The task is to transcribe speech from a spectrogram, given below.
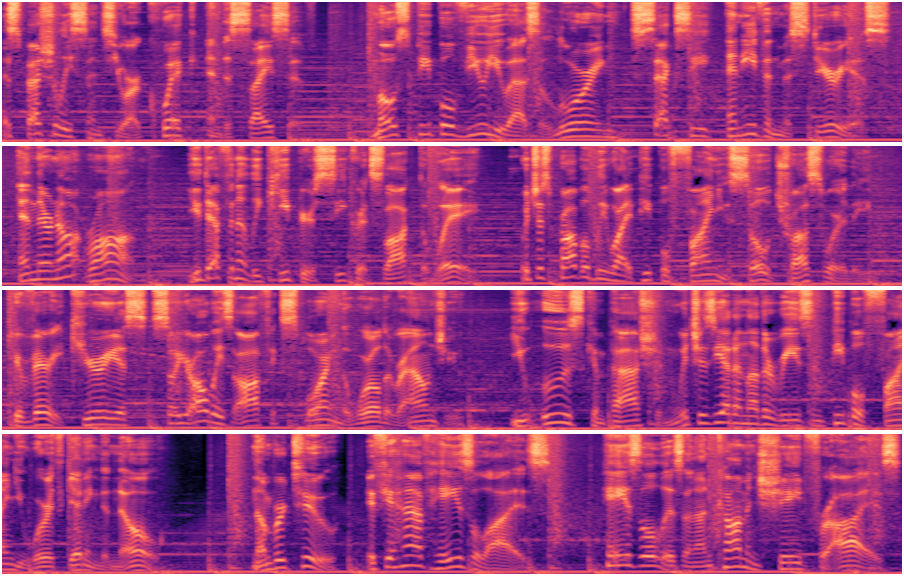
especially since you are quick and decisive. Most people view you as alluring, sexy, and even mysterious, and they're not wrong. You definitely keep your secrets locked away, which is probably why people find you so trustworthy. You're very curious, so you're always off exploring the world around you. You ooze compassion, which is yet another reason people find you worth getting to know. Number 2. If you have hazel eyes. Hazel is an uncommon shade for eyes,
